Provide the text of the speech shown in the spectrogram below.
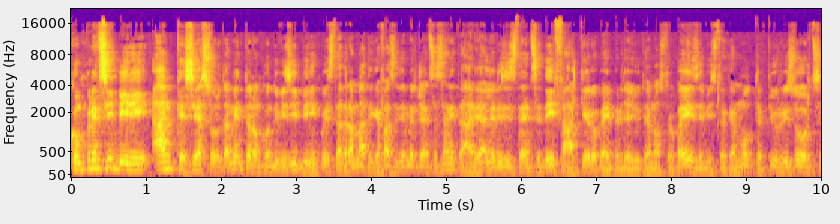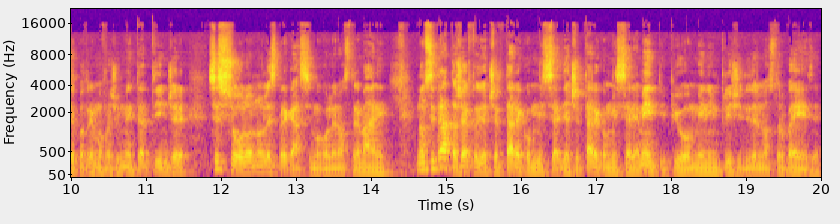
Comprensibili, anche se assolutamente non condivisibili in questa drammatica fase di emergenza sanitaria, le resistenze dei falchi europei per gli aiuti al nostro paese, visto che a molte più risorse potremmo facilmente attingere se solo non le sprecassimo con le nostre mani. Non si tratta certo di, commissari- di accettare commissariamenti più o meno impliciti del nostro paese,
